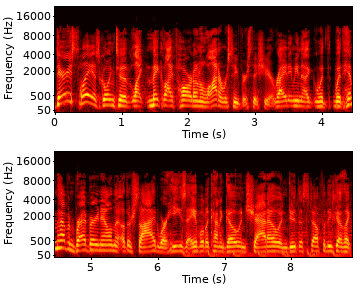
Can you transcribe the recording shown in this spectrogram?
Darius Slay is going to like make life hard on a lot of receivers this year, right? I mean, like with with him having Bradberry now on the other side, where he's able to kind of go and shadow and do this stuff with these guys, like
